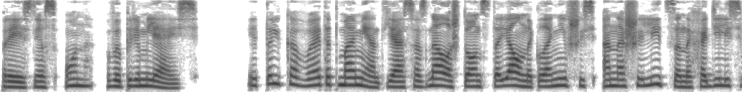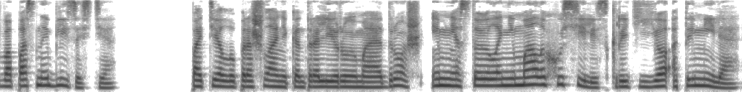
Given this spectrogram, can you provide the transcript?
произнес он, выпрямляясь. И только в этот момент я осознала, что он стоял, наклонившись, а наши лица находились в опасной близости. По телу прошла неконтролируемая дрожь, и мне стоило немалых усилий скрыть ее от Эмиля.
